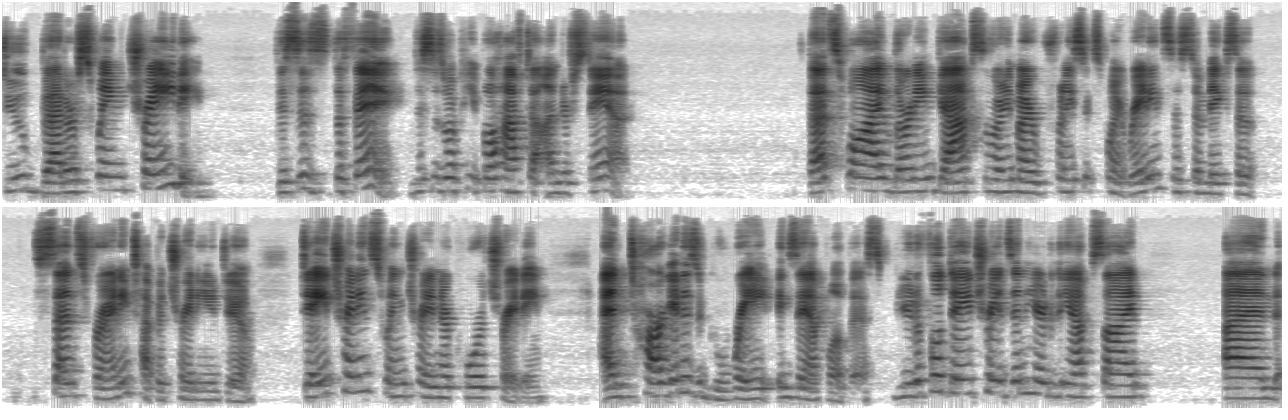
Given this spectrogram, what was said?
do better swing trading. This is the thing. This is what people have to understand. That's why learning gaps and learning my 26 point rating system makes a sense for any type of trading you do. Day trading, swing trading, or core trading. And Target is a great example of this. Beautiful day trades in here to the upside and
